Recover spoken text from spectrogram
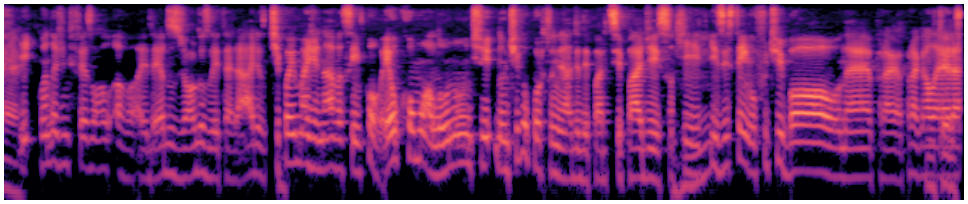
É. E quando a gente fez a, a, ideia dos jogos literários, tipo, eu imaginava assim, pô, eu como aluno não, tive oportunidade de participar disso. Uhum. Que existem o futebol, né, pra, pra galera.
